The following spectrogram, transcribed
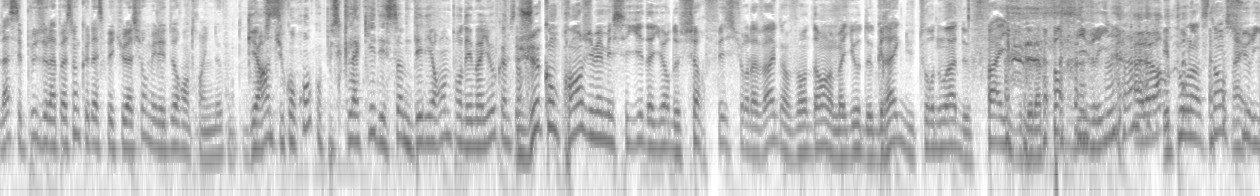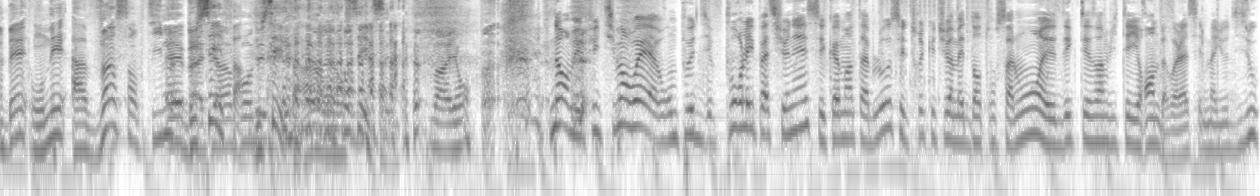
Là, c'est plus de la passion que de la spéculation, mais les deux rentrent en ligne de compte. Guérin, tu comprends qu'on puisse claquer des sommes délirantes pour des maillots comme ça? Je comprends, j'ai même essayé d'ailleurs de surfer sur la vague en vendant un maillot de Greg du tournoi de Five de la Porte d'Ivry. Alors? Et pour l'instant, sur eBay, on est à 20 centimes Eh de bah, CFA. bon, De des- CFA. hein. Marion. Non, mais effectivement, ouais, on peut dire, pour les passionnés, c'est comme un tableau, c'est le truc que tu vas mettre dans ton salon et dès que tes invités y rentrent, bah voilà, c'est le maillot de Zizou.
